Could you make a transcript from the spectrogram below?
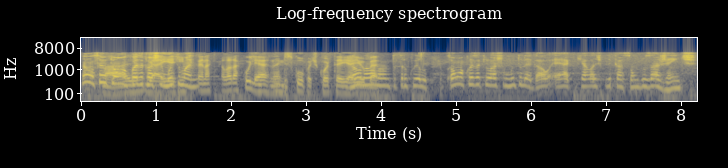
Não, sei o que é uma Mas- coisa que eu achei muito maneiro. naquela da colher, né? Desculpa, te cortei aí, Não, não, não, tá tranquilo. Só uma coisa que eu acho muito legal é aquela explicação dos agentes.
